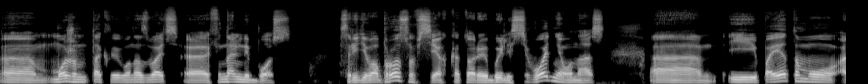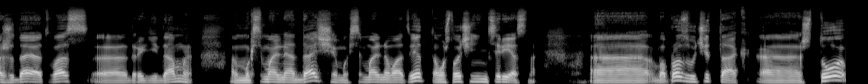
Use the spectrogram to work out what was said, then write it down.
Э, можем так его назвать э, финальный босс среди вопросов всех, которые были сегодня у нас. Э, и поэтому ожидаю от вас, дорогие дамы, максимальной отдачи, максимального ответа, потому что очень интересно. А, вопрос звучит так. А, что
